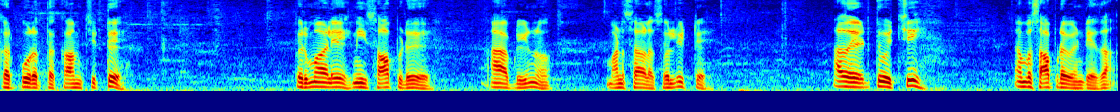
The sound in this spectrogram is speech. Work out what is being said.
கற்பூரத்தை காமிச்சிட்டு பெருமாளே நீ சாப்பிடு அப்படின்னு மனசால் சொல்லிட்டு அதை எடுத்து வச்சு நம்ம சாப்பிட வேண்டியதுதான்.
